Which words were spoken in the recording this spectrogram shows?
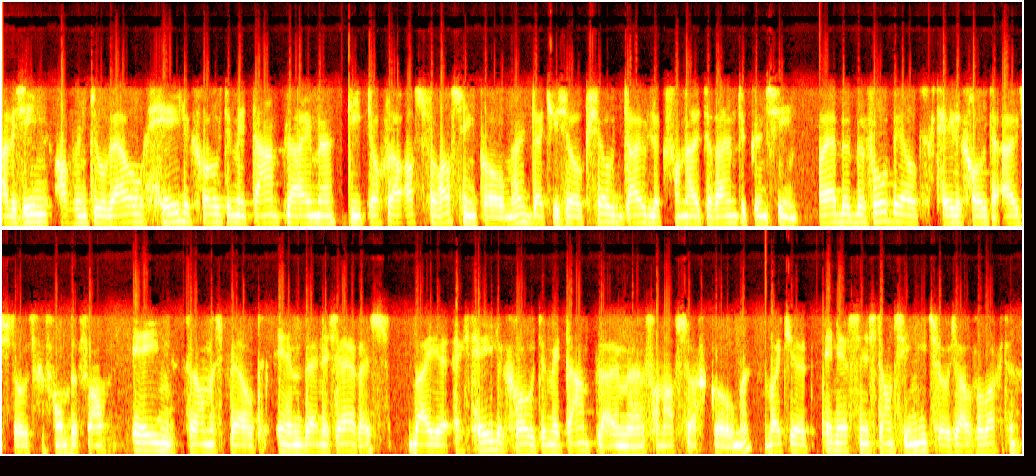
Maar we zien af en toe wel hele grote methaanpluimen die toch wel als verrassing komen, dat je ze ook zo duidelijk vanuit de ruimte kunt zien. We hebben bijvoorbeeld hele grote uitstoot gevonden van één vuilnisbelt in Buenos Aires, waar je echt hele grote methaanpluimen vanaf zag komen, wat je in eerste instantie niet zo zou verwachten.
